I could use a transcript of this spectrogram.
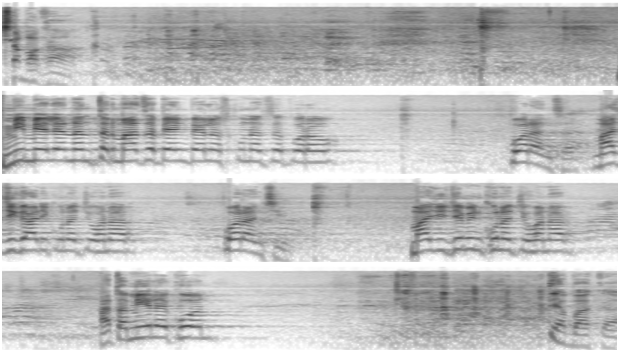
छे बघा. मी मेल्यानंतर माझं बँक बॅलन्स कुणाचं पोराव? पोरांचं. माझी गाडी कुणाची होणार? पोरांची. माझी जमीन कुणाची होणार? आता मेलंय कोण? त्या बाका.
